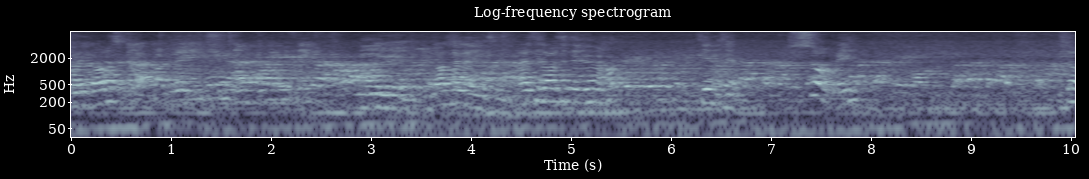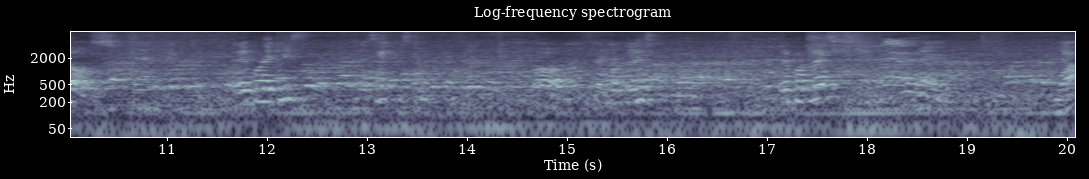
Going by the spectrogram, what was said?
por 2 a la 4x. Muy bien, 2 a la 10. A ver si lo vas a entender mejor. Sí, no. Sobre 2, 3 por x, 3x. 3 por 3, 3 por 3, 9. ¿Ya?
